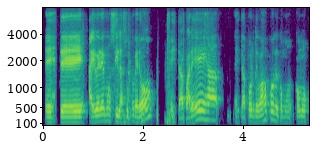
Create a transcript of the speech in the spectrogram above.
este, ahí veremos si la superó, esta pareja, está por debajo, porque como, como,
